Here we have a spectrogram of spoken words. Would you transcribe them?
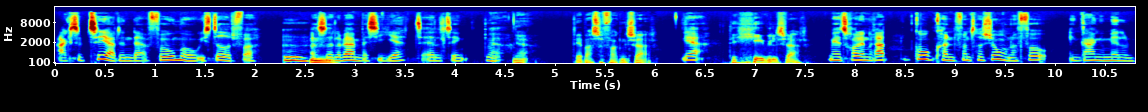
acceptere den der FOMO i stedet for, Mm. og så Mm. lade være med at sige ja til alting. Det er bare så fucking svært. Ja, Det er helt vildt svært. men jeg tror, det er en ret god konfrontation at få en gang imellem.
